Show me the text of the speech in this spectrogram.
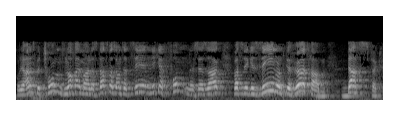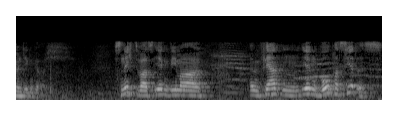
Und Johannes betont uns noch einmal, dass das, was er uns erzählt, nicht erfunden ist. Er sagt, was wir gesehen und gehört haben, das verkündigen wir euch. Es ist nichts, was irgendwie mal Entfernten irgendwo passiert ist,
